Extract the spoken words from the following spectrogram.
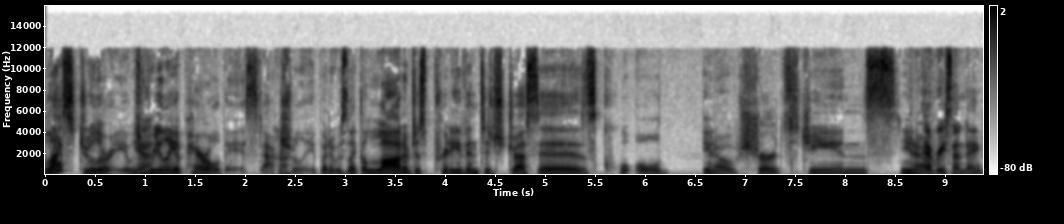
Less jewelry. It was Yeah. really apparel based, actually. But it was like a lot of just pretty vintage dresses, cool old, you know, shirts, jeans, you know. every Sunday.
